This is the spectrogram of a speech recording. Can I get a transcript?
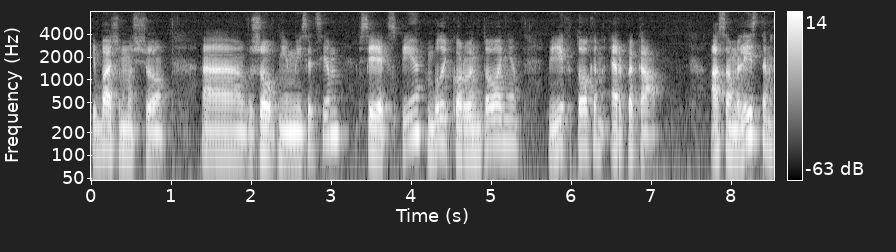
і бачимо, що в жовтні місяці всі XP будуть конвертовані в їх токен RPK. А сам лістинг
